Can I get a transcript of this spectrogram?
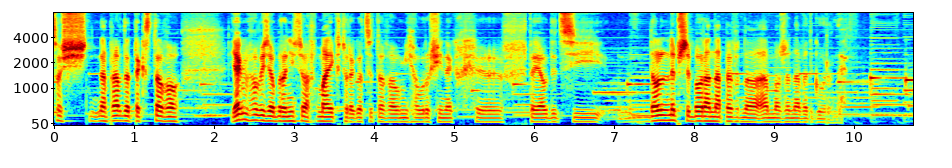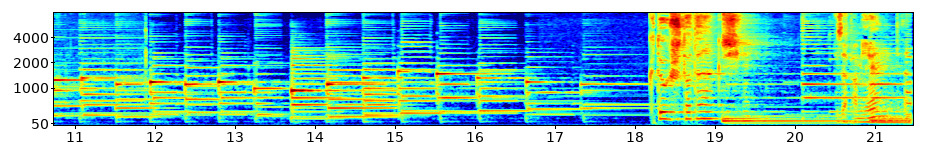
coś naprawdę tekstowo jakby powiedział Bronisław Maj, którego cytował Michał Rusinek w tej audycji, dolny przybora na pewno, a może nawet górny. Któż to tak się zapamięta,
